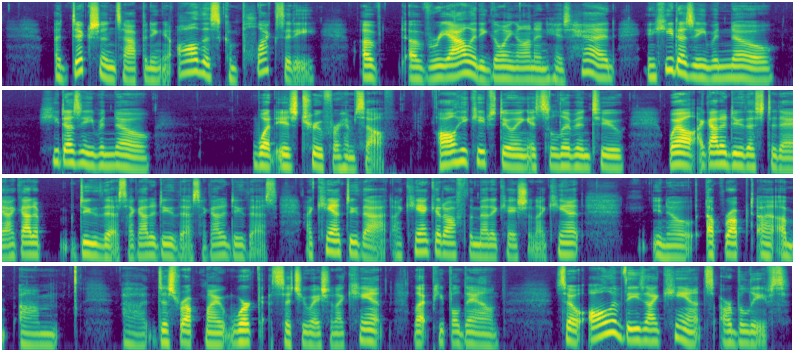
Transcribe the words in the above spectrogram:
addictions happening and all this complexity of of reality going on in his head. And he doesn't even know he doesn't even know what is true for himself. All he keeps doing is to live into well, I got to do this today. I got to do this. I got to do this. I got to do this. I can't do that. I can't get off the medication. I can't, you know, abrupt, uh, um, um, uh, disrupt my work situation. I can't let people down. So all of these I can'ts are beliefs.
